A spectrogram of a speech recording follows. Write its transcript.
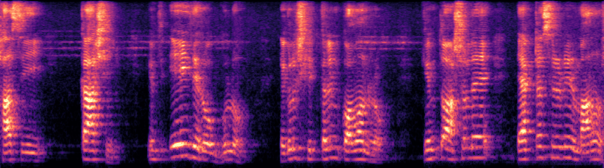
হাসি, কাশি। কিন্তু এই যে রোগগুলো, এগুলো শীতকালীন কমন রোগ। কিন্তু আসলে একটা শ্রেণির মানুষ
